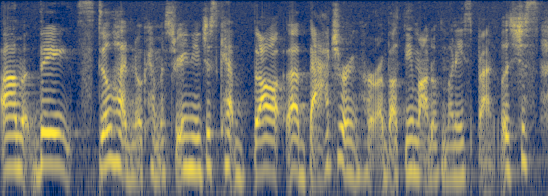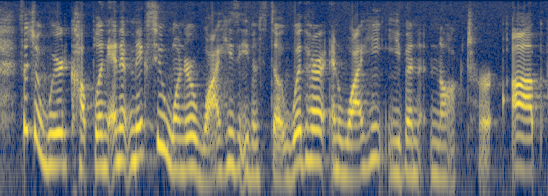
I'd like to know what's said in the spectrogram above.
Um, they still had no chemistry, and he just kept uh, badgering her about the amount of money spent. It's just such a weird coupling, and it makes you wonder why he's even still with her and why he even knocked her up.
